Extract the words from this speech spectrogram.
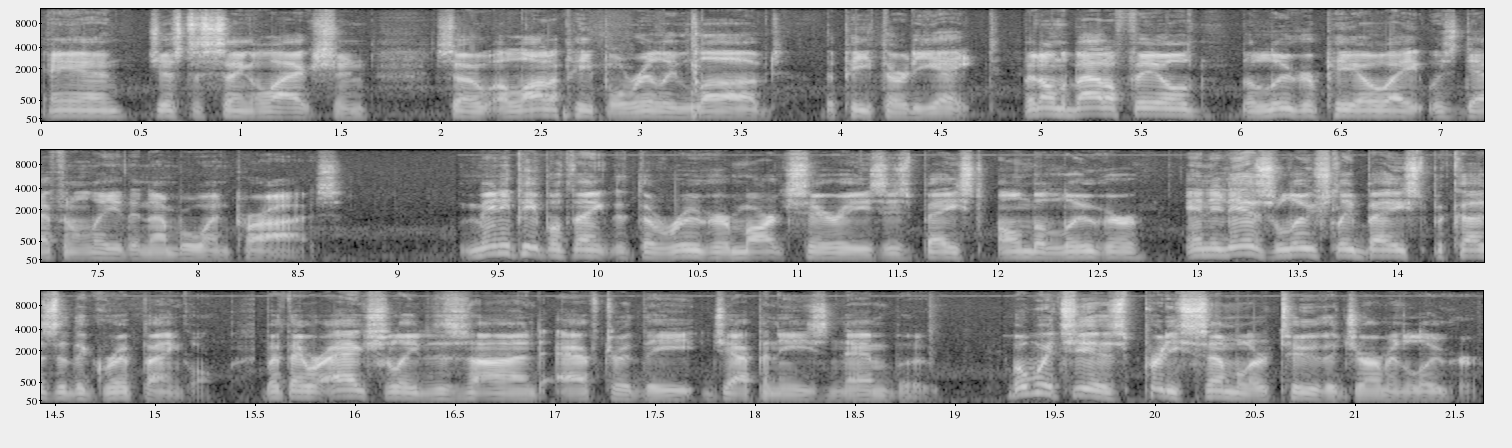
and just a single action. So a lot of people really loved the P-38. But on the battlefield, the Luger P-08 was definitely the number one prize. Many people think that the Ruger Mark Series is based on the Luger, and it is loosely based because of the grip angle, but they were actually designed after the Japanese Nambu, but which is pretty similar to the German Luger.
